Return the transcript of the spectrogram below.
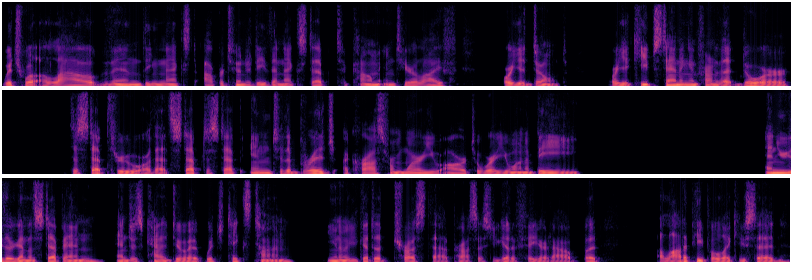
which will allow then the next opportunity, the next step to come into your life, or you don't, or you keep standing in front of that door to step through, or that step to step into the bridge across from where you are to where you want to be. And you're either going to step in and just kind of do it, which takes time. You know, you got to trust that process. You got to figure it out. But a lot of people, like you said,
